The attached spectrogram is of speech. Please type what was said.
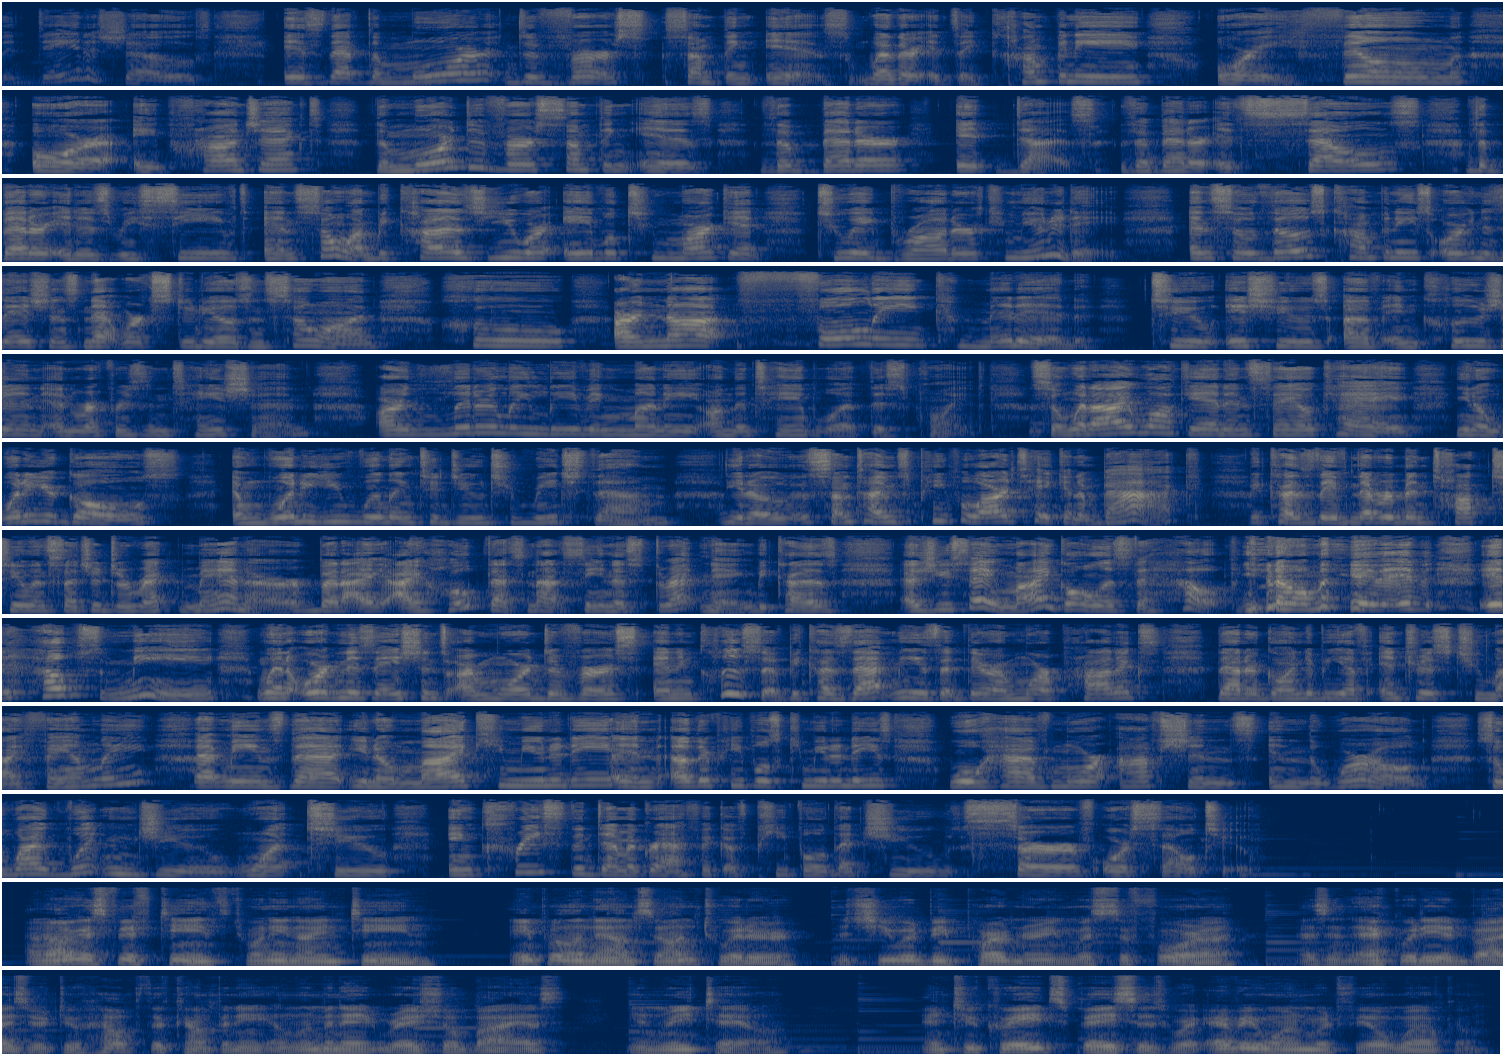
The data shows is that the more diverse something is, whether it's a company or a film or a project, the more diverse something is, the better it does, the better it sells, the better it is received, and so on, because you are able to market to a broader community. And so, those companies, organizations, networks, studios, and so on, who are not fully committed to issues of inclusion and representation are literally leaving money on the table at this point. So when I walk in and say, okay, you know, what are your goals and what are you willing to do to reach them? You know, sometimes people are taken aback because they've never been talked to in such a direct manner. But I, I hope that's not seen as threatening because, as you say, my goal is to help. You know, it, it, it helps me when organizations are more diverse and inclusive because that means that there are more products that are going to be of interest to my family. That means that, you know, my community and other people's communities will have more options in the world. So why wouldn't you want to increase the demographic of people that you serve or sell to. On August 15th, 2019, April announced on Twitter that she would be partnering with Sephora as an equity advisor to help the company eliminate racial bias in retail and to create spaces where everyone would feel welcome.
